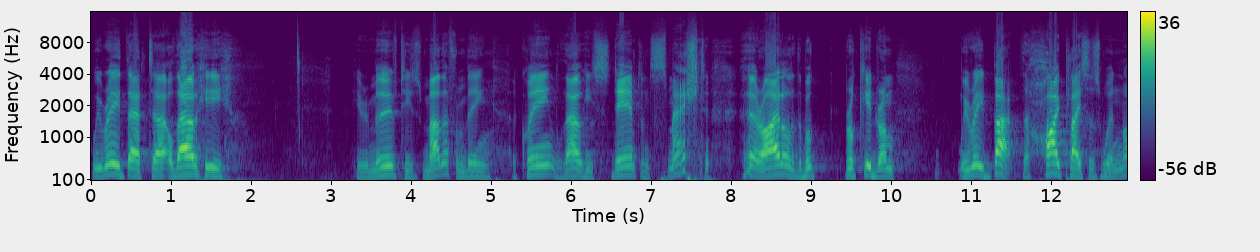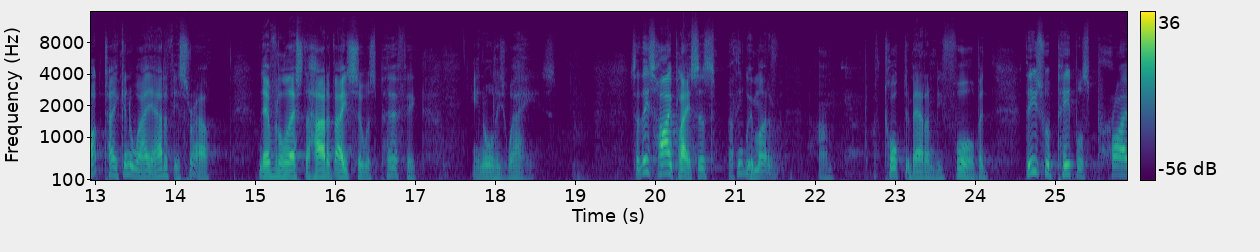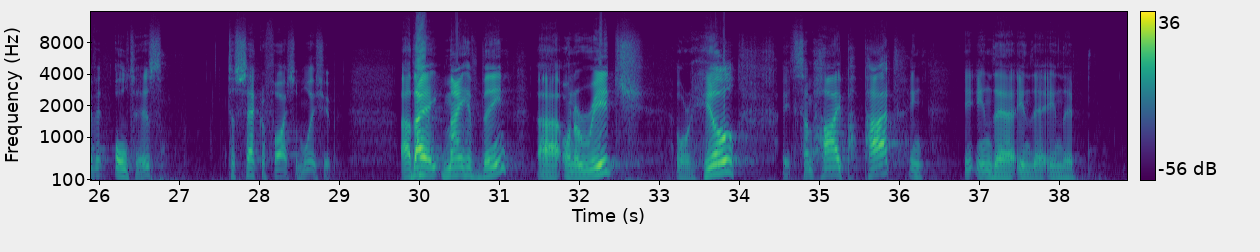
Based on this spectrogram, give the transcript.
We read that uh, although he He removed his mother from being a queen, although he stamped and smashed her idol at the brook Kidron. We read, But the high places were not taken away out of Israel. Nevertheless, the heart of Asa was perfect in all his ways. So these high places, I think we might have um, I've talked about them before, but these were people's private altars to sacrifice and worship. Uh, they may have been uh, on a ridge or a hill, it's some high part in, in, the, in, the, in the,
